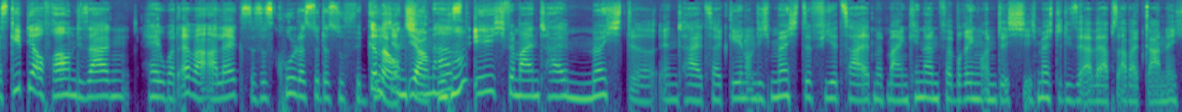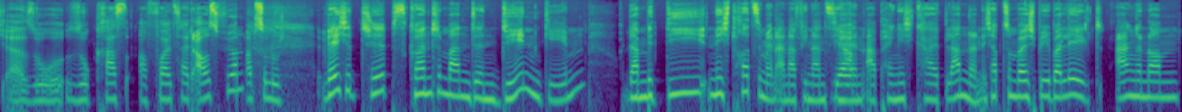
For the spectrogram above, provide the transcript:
Es gibt ja auch Frauen, die sagen, hey, whatever, Alex, es ist cool, dass du das so für genau, dich entschieden ja. hast. Mhm. Ich für meinen Teil möchte in Teilzeit gehen und ich möchte viel Zeit mit meinen Kindern verbringen und ich, ich möchte diese Erwerbsarbeit gar nicht äh, so, so krass auf Vollzeit ausführen. Absolut. Welche Tipps könnte man denn denen geben, damit die nicht trotzdem in einer finanziellen ja. Abhängigkeit landen? Ich habe zum Beispiel überlegt, angenommen,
